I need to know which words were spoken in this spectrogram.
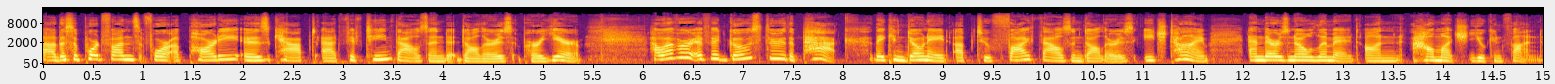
Uh, the support funds for a party is capped at $15,000 per year. However, if it goes through the PAC, they can donate up to $5,000 each time, and there's no limit on how much you can fund.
